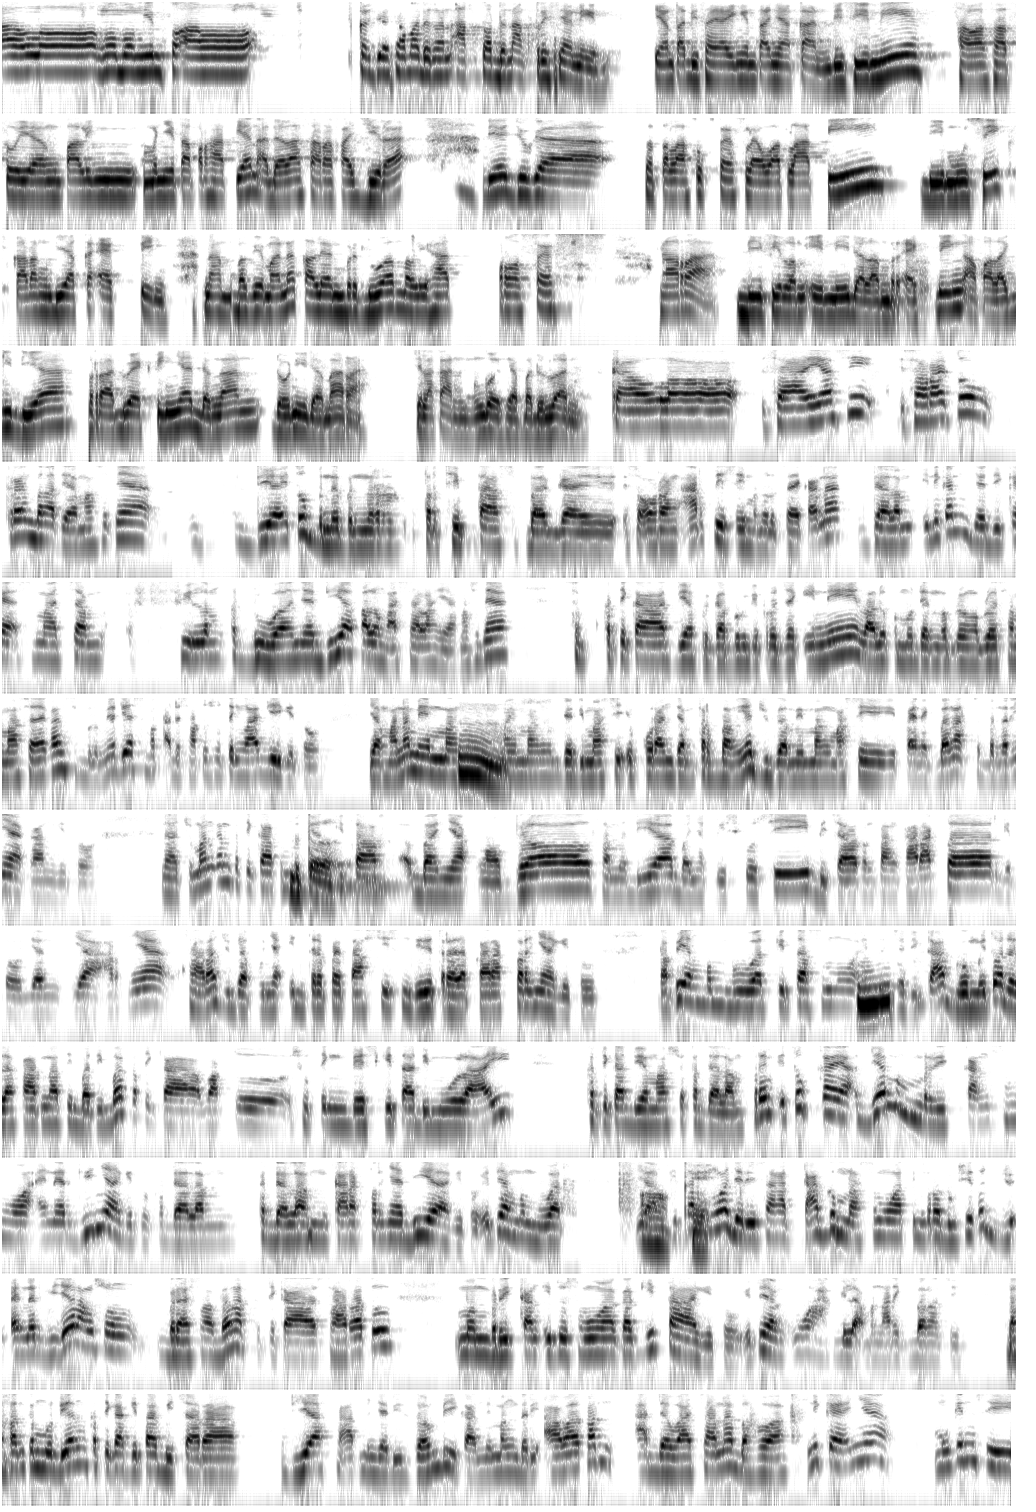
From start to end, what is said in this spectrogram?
kalau ngomongin soal kerjasama dengan aktor dan aktrisnya nih, yang tadi saya ingin tanyakan. Di sini salah satu yang paling menyita perhatian adalah Sarah Fajira. Dia juga setelah sukses lewat latih di musik, sekarang dia ke acting. Nah, bagaimana kalian berdua melihat proses Sarah di film ini dalam berakting, apalagi dia beradu aktingnya dengan Doni Damara. Silakan, monggo siapa duluan? Kalau saya sih Sarah itu keren banget ya. Maksudnya dia itu bener-bener tercipta sebagai seorang artis sih menurut saya. Karena dalam ini kan jadi kayak semacam film keduanya dia kalau nggak salah ya. Maksudnya ketika dia bergabung di project ini, lalu kemudian ngobrol-ngobrol sama saya kan sebelumnya dia sempat ada satu syuting lagi gitu. Yang mana memang Hmm. memang jadi masih ukuran jam terbangnya juga memang masih pendek banget sebenarnya kan gitu. Nah, cuman kan ketika kemudian Betul. kita banyak ngobrol sama dia, banyak diskusi, bicara tentang karakter gitu. Dan ya artinya Sarah juga punya interpretasi sendiri terhadap karakternya gitu. Tapi yang membuat kita semua Hmm. itu jadi kagum itu adalah karena tiba-tiba ketika waktu syuting days kita dimulai, ketika dia masuk ke dalam frame itu kayak dia memberikan semua energinya gitu ke dalam ke dalam karakternya dia gitu. Itu yang membuat ya kita Oke. semua jadi sangat kagum lah semua tim produksi itu energinya langsung berasa banget ketika Sarah tuh memberikan itu semua ke kita gitu itu yang wah gila menarik banget sih bahkan kemudian ketika kita bicara dia saat menjadi zombie kan memang dari awal kan ada wacana bahwa ini kayaknya mungkin si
